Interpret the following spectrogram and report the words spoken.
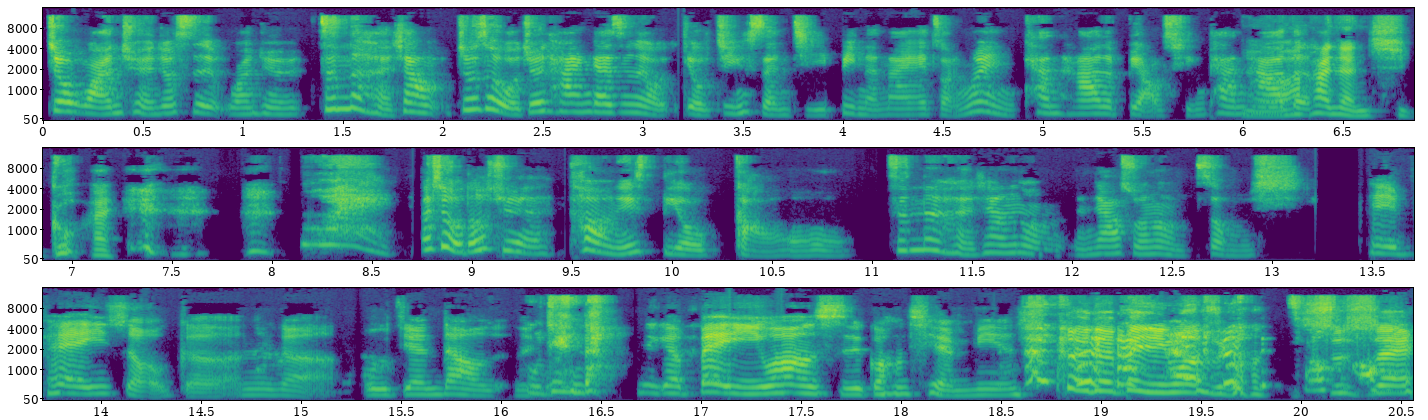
就完全就是完全真的很像，就是我觉得他应该真的有有精神疾病的那一种，因为你看他的表情，看他的，他看起来很奇怪。对，而且我都觉得靠，你是有搞哦，真的很像那种人家说那种重邪。可以配一首歌，那个《无间道》的那 个，无间道那个被遗忘时光前面，对对，被遗忘时光 是谁？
